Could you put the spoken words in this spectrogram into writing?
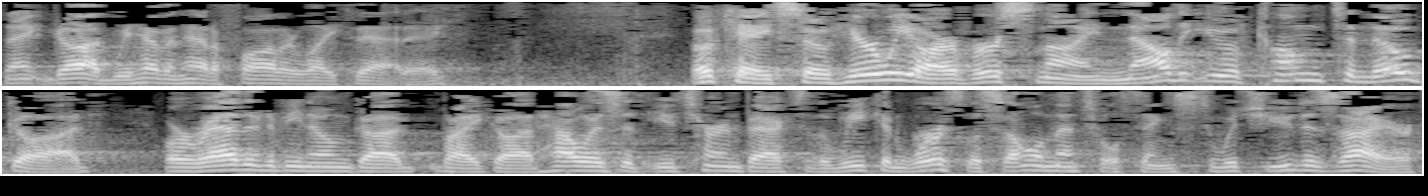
thank God we haven't had a father like that, eh? Okay, so here we are, verse 9. Now that you have come to know God, or rather to be known God, by God, how is it that you turn back to the weak and worthless elemental things to which you desire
